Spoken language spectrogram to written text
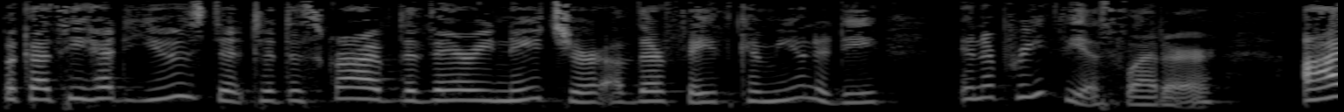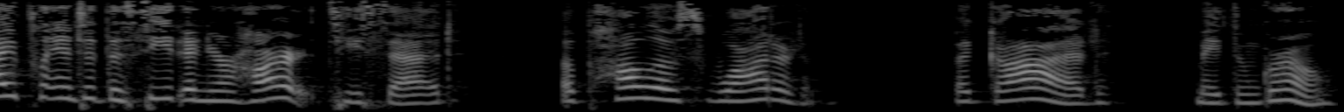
because he had used it to describe the very nature of their faith community in a previous letter. I planted the seed in your hearts, he said. Apollos watered them, but God made them grow.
